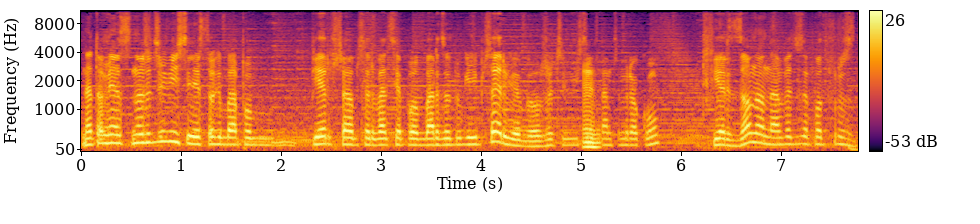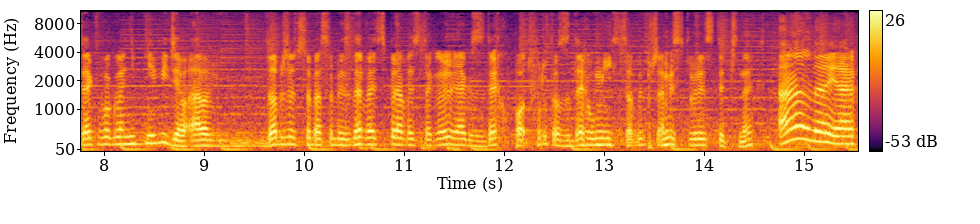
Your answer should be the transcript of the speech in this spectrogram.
Natomiast, no rzeczywiście jest to chyba po pierwsza obserwacja po bardzo długiej przerwie, bo rzeczywiście mm. w tamtym roku twierdzono nawet, że potwór zdechł, w ogóle nikt nie widział, ale dobrze trzeba sobie zdawać sprawę z tego, że jak zdechł potwór, to zdechł miejscowy przemysł turystyczny. Ale jak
